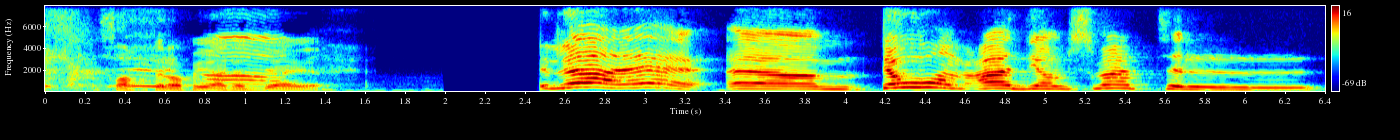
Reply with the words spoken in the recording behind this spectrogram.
صفحة الوفيات الجاية. لا إيه أم، جوهم عاد يوم سمعت ال...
